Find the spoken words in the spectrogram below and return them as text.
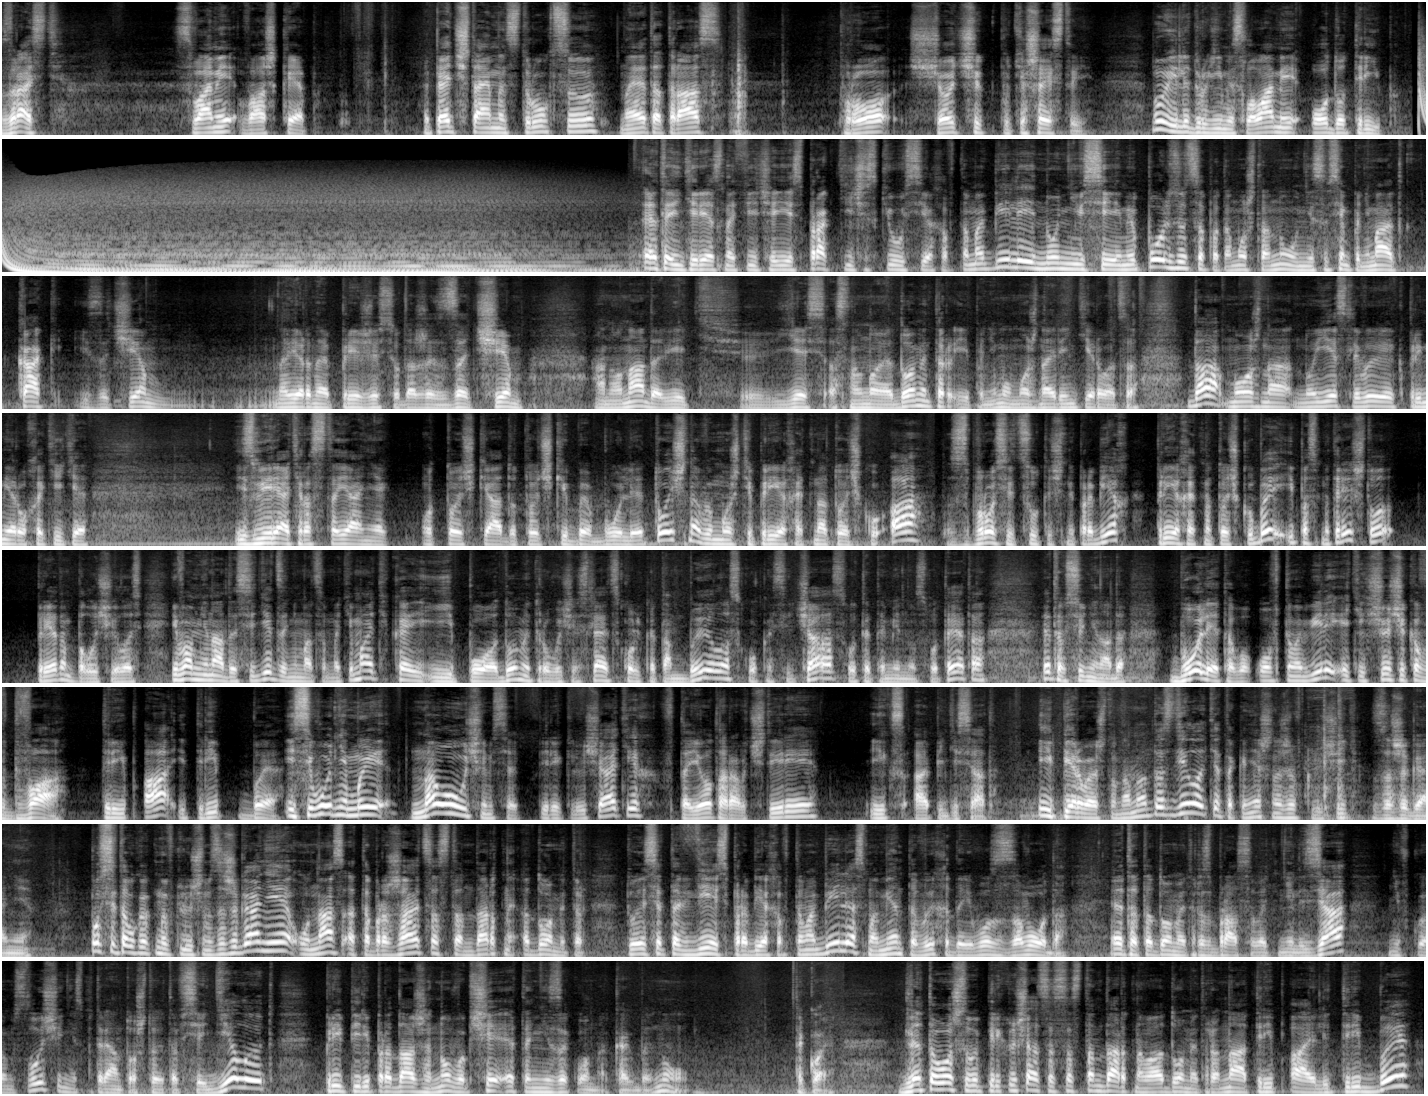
Здрасте, с вами ваш Кэп. Опять читаем инструкцию, на этот раз про счетчик путешествий. Ну или другими словами, Trip. Эта интересная фича есть практически у всех автомобилей, но не все ими пользуются, потому что ну, не совсем понимают, как и зачем, наверное, прежде всего даже зачем оно надо, ведь э, есть основной одометр, и по нему можно ориентироваться. Да, можно, но если вы, к примеру, хотите измерять расстояние от точки А до точки Б более точно, вы можете приехать на точку А, сбросить суточный пробег, приехать на точку Б и посмотреть, что при этом получилось. И вам не надо сидеть, заниматься математикой и по одометру вычислять, сколько там было, сколько сейчас, вот это минус вот это. Это все не надо. Более того, у автомобилей этих счетчиков два. Трип А и Трип Б. И сегодня мы научимся переключать их в Toyota RAV4 XA50. И первое, что нам надо сделать, это, конечно же, включить зажигание. После того, как мы включим зажигание, у нас отображается стандартный одометр. То есть это весь пробег автомобиля с момента выхода его с завода. Этот одометр сбрасывать нельзя, ни в коем случае, несмотря на то, что это все делают при перепродаже. Но вообще это незаконно, как бы, ну, такое. Для того, чтобы переключаться со стандартного одометра на А или Б,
